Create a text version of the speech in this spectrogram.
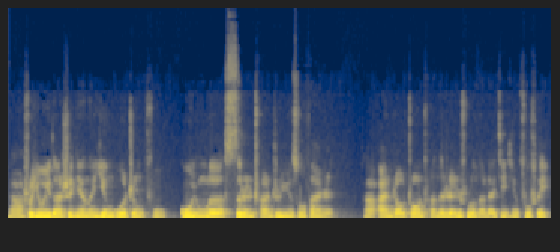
啊，说有一段时间呢，英国政府雇佣了私人船只运送犯人，啊，按照装船的人数呢来进行付费。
